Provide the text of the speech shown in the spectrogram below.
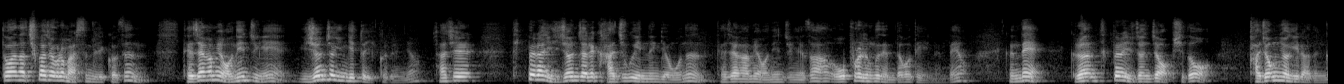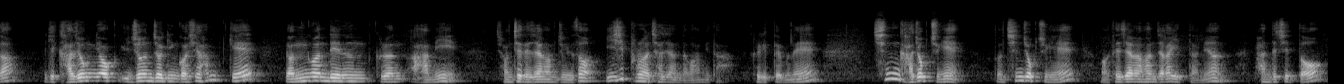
또 하나 추가적으로 말씀드릴 것은 대장암의 원인 중에 유전적인 게 또 있거든요. 사실 특별한 유전자를 가지고 있는 경우는 대장암의 원인 중에서 한 5% 정도 된다고 되어 있는데요. 근데 그런 특별한 유전자 없이도 가족력이라든가 이렇게 가족력 유전적인 것이 함께 연관되는 그런 암이 전체 대장암 중에서 20%나 차지한다고 합니다. 그렇기 때문에 친가족 중에 또는 친족 중에 어, 대장암 환자가 있다면 반드시 또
